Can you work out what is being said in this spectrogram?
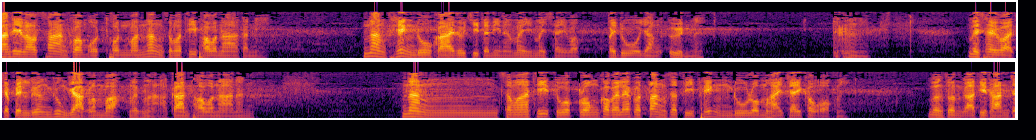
ารที่เราสร้างความอดทนมานั่งสมาธิภาวนากันนี่ นั่งเพ่งดูกายดูจิตอันนี้นะไม่ไม่ใช่ว่าไปดูอย่างอื่นนะไม่ใช่ว่าจะเป็นเรื่องยุ่งยากลำบากนักหนาการภาวนานั้น นั่งสมาธิตัวกลงเข้าไปแล้วก็ตั้งสติเพ่งดูลมหายใจเข้าออกนี่ เบื้องต้นก็อธิษฐานใจ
